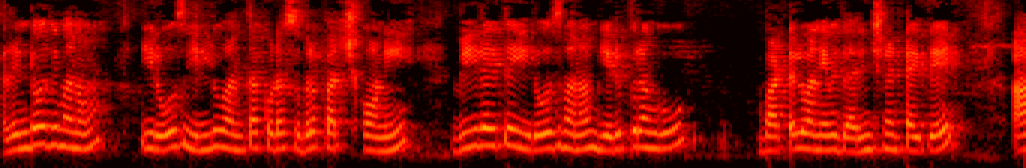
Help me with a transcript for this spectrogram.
రెండోది మనం ఈరోజు ఇల్లు అంతా కూడా శుభ్రపరచుకొని వీలైతే ఈరోజు మనం ఎరుపు రంగు బట్టలు అనేవి ధరించినట్టయితే ఆ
